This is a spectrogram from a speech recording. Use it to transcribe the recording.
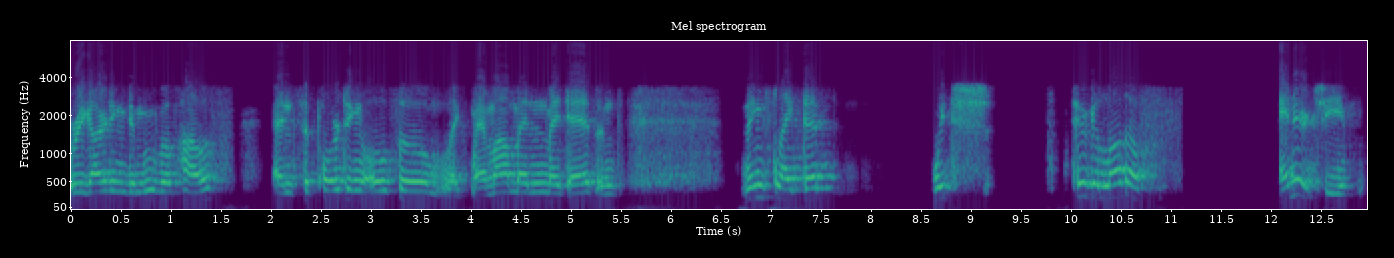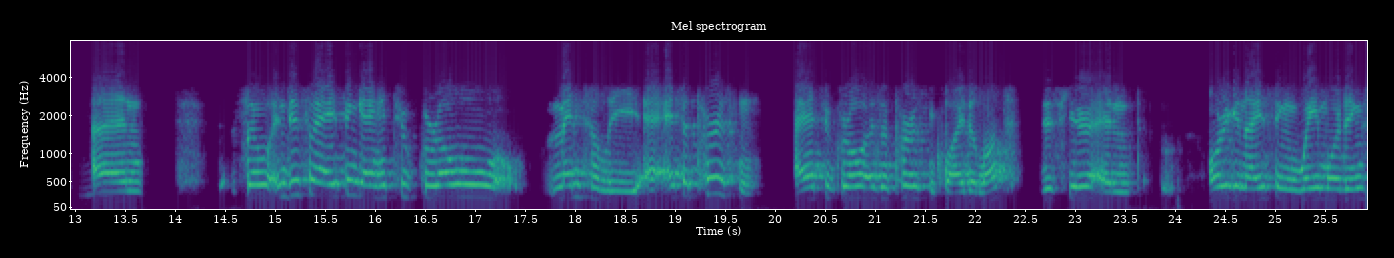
regarding the move of house and supporting also like my mom and my dad and things like that, which took a lot of energy. And so in this way, I think I had to grow mentally as a person I had to grow as a person quite a lot this year and organizing way more things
